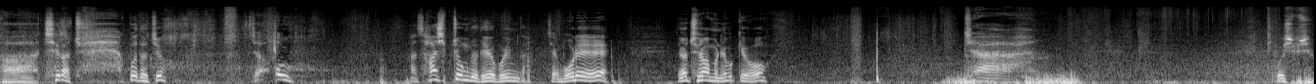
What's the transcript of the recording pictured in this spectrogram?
아, 채가 쫙 뻗었죠? 자, 어우, 한 40 정도 되어 보입니다. 제가 모래에 연출 한번 해볼게요. 자, 보십시오.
